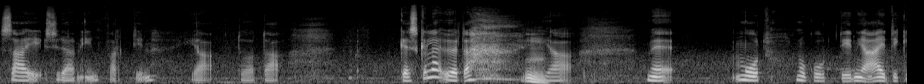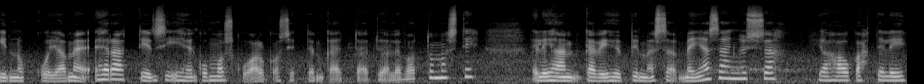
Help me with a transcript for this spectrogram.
sai sydäninfarktin ja tuota, keskellä yötä. Mm. Ja me muut nukuttiin ja äitikin nukkui ja me herättiin siihen, kun Mosku alkoi sitten käyttäytyä levottomasti. Eli hän kävi hyppimässä meidän sängyssä ja haukahteli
